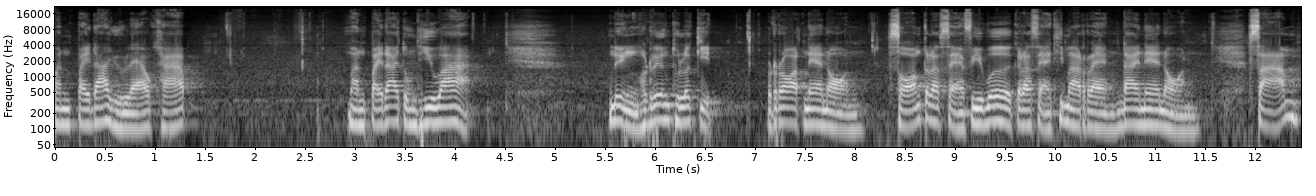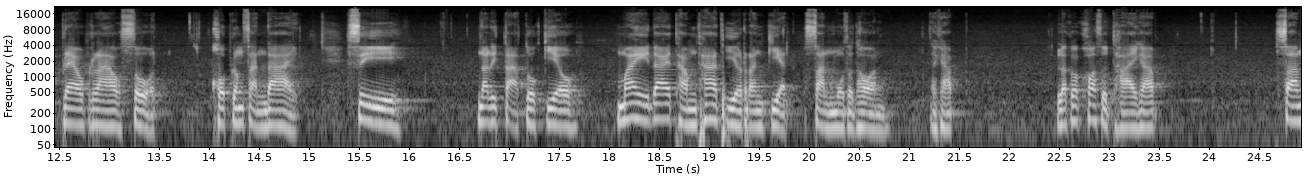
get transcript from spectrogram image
มันไปได้อยู่แล้วครับ มันไปได้ตรงที่ว่า 1. เรื่องธุรกิจรอดแน่นอน 2. กระแสฟีเวอร์ กระแสที่มาแรงได้แน่นอน 3. แปลวพราวโสด ครบน้องสันได้ 4. นาริตะโตเกียวไม่ได้ทำท่าทีรังเกียจซันโมสทรนะครับ แล้วก็ข้อสุดท้ายครับ ซัน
